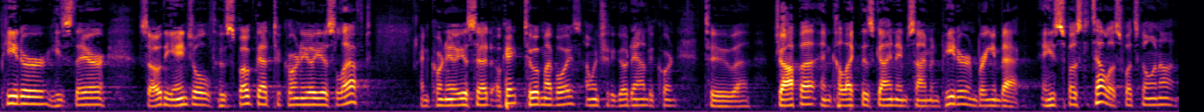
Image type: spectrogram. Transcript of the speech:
Peter, he's there. So the angel who spoke that to Cornelius left and Cornelius said, okay, two of my boys, I want you to go down to, Corn- to, uh, Joppa and collect this guy named Simon Peter and bring him back. And he's supposed to tell us what's going on.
